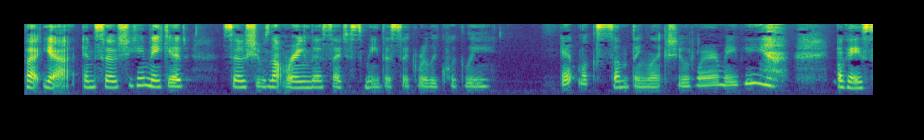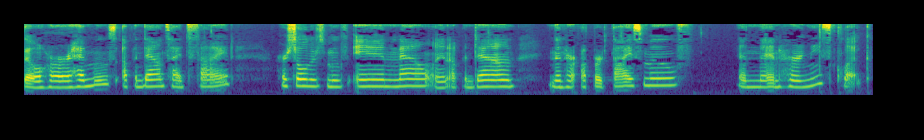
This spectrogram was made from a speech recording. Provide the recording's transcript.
but yeah, and so she came naked, so she was not wearing this. I just made this like really quickly. It looks something like she would wear, maybe. okay, so her head moves up and down, side to side. Her shoulders move in and out and up and down, and then her upper thighs move, and then her knees click.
